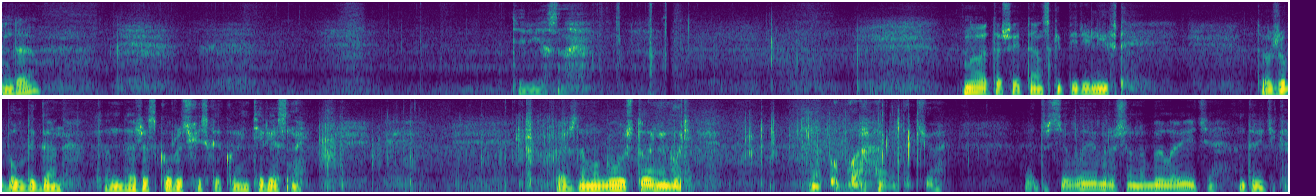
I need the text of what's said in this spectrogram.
Да. Интересно. Ну, это шайтанский перелифт. Тоже булдыган. Там даже с с какой интересной в каждом углу что-нибудь. Опа, а это что? Это все выброшено было, видите? Смотрите-ка.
